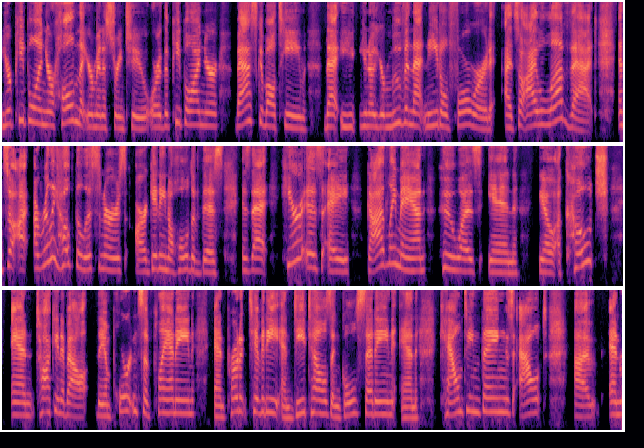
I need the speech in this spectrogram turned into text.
your people in your home that you're ministering to or the people on your basketball team that you, you know you're moving that needle forward. And so i love that. And so I, I really hope the listeners are getting a hold of this is that here is a godly man who was in you know a coach and talking about the importance of planning and productivity and details and goal setting and counting things out. Uh, and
